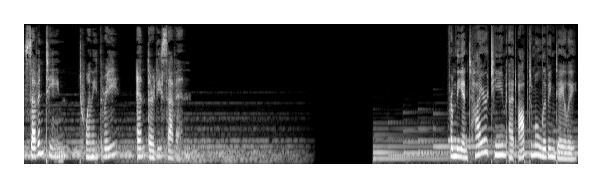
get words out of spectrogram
17, 23, and 37. From the entire team at Optimal Living Daily,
